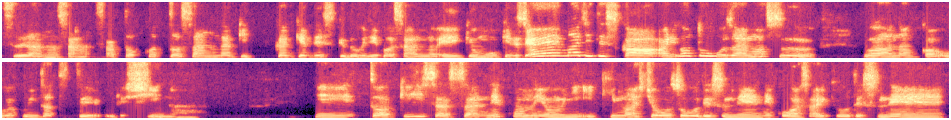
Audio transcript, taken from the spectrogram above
菅野さん、里ことさんがきっかけですけど、藤子さんの影響も大きいです。えー、マジですか？ありがとうございます。うわーなんかお役に立ってて嬉しいな。えー、っと、秋久さん、猫のように行きましょう。そうですね。猫は最強ですね。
